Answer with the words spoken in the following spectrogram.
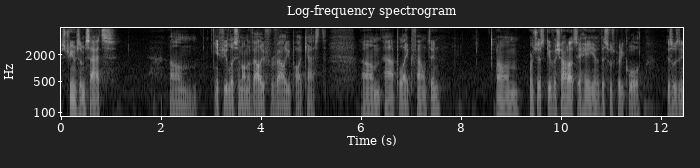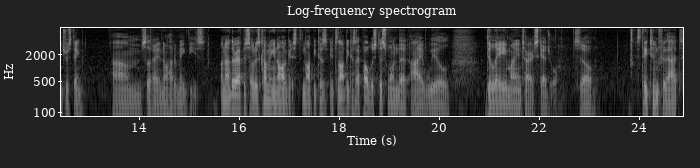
stream some sats um, if you listen on a Value for Value podcast um, app like Fountain. Um, or just give a shout out. Say, hey, yo, this was pretty cool. This was interesting. Um, so that I know how to make these. Another episode is coming in August. Not because it's not because I published this one that I will delay my entire schedule. So stay tuned for that.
